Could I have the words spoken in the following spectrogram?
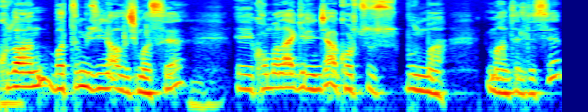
kulağın batı müziğine alışması, e, komalar girince akortsuz bulma mantalitesi.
